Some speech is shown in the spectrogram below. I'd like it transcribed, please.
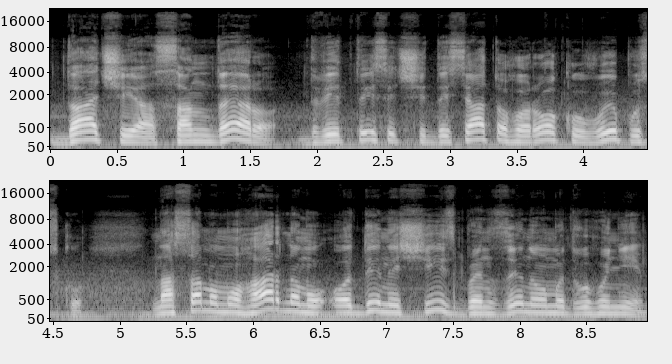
Dacia Sandero 2010 року випуску на самому гарному 1,6 бензиновому двигуні.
